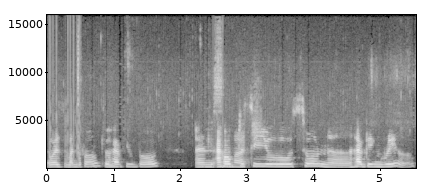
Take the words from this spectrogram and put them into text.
It was wonderful to have you both. And you I so hope to see you soon uh, hugging real.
